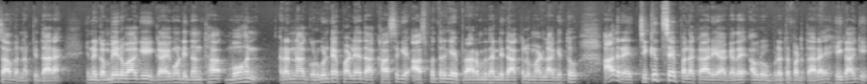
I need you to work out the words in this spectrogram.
ಸಾವನ್ನಪ್ಪಿದ್ದಾರೆ. ಇನ್ನು ಗಂಭೀರವಾಗಿ ಗಾಯಗೊಂಡಿದ್ದಂಥ ಮೋಹನ್ ರನ್ನ ಗುರುಗುಂಟೆಪಾಳ್ಯದ ಖಾಸಗಿ ಆಸ್ಪತ್ರೆಗೆ ಪ್ರಾರಂಭದಲ್ಲಿ ದಾಖಲು ಮಾಡಲಾಗಿತ್ತು. ಆದರೆ ಚಿಕಿತ್ಸೆ ಫಲಕಾರಿಯಾಗದೆ ಅವರು ಮೃತಪಡ್ತಾರೆ. ಹೀಗಾಗಿ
